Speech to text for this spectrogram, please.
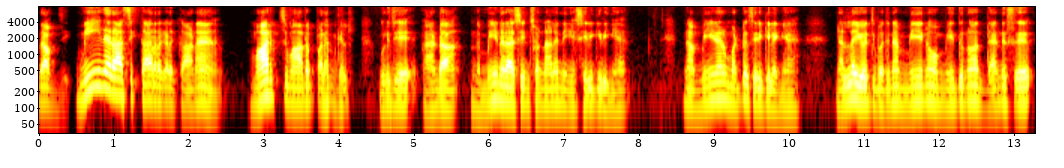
ராம்ஜி. மீன ராசிக்காரர்களுக்கான மார்ச் மாத பலன்கள். குருஜி வேண்டாம். இந்த மீன ராசின்னு சொன்னாலே நீங்கள் சிரிக்கிறீங்க. நான் மீனன் மட்டும் சிரிக்கலைங்க. நல்லா யோசிச்சு பார்த்தீங்கன்னா மீனம் மிதுனம் தனுசு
